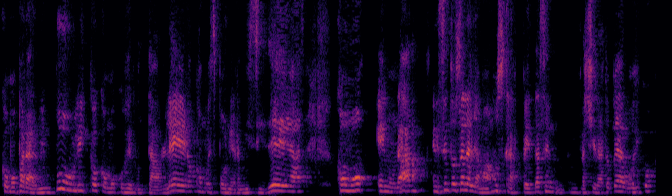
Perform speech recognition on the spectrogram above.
cómo pararme en público, cómo coger un tablero, cómo exponer mis ideas, cómo en una, en ese entonces la llamábamos carpetas en, bachillerato pedagógico,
